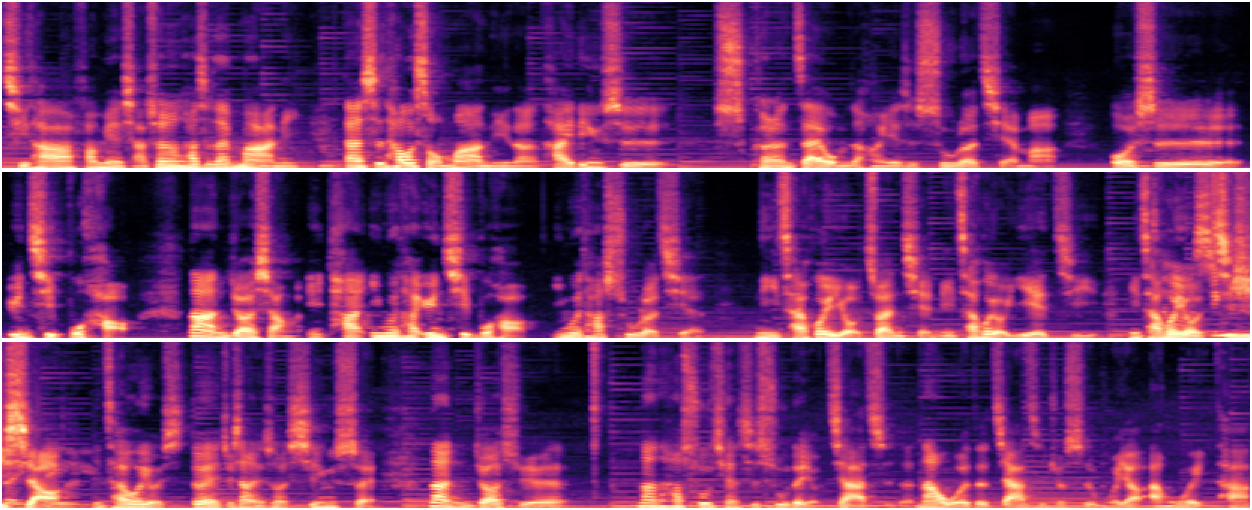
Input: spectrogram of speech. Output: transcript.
其他方面想，虽然说他是在骂你，但是他为什么骂你呢？他一定是可能在我们的行业是输了钱嘛，或者是运气不好。那你就要想，因他因为他运气不好，因为他输了钱，你才会有赚钱，你才会有业绩，你才会有绩效你才会有对，就像你说薪水，那你就要学。那他输钱是输的有价值的，那我的价值就是我要安慰他。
